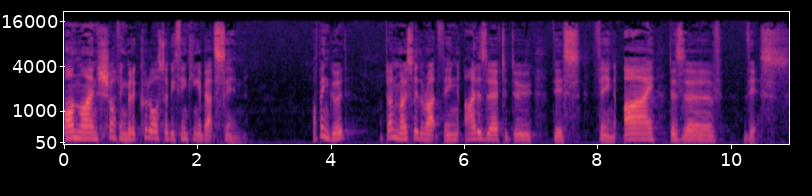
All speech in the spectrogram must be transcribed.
online shopping, but it could also be thinking about sin. I've been good. I've done mostly the right thing. I deserve to do this thing. I deserve this.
